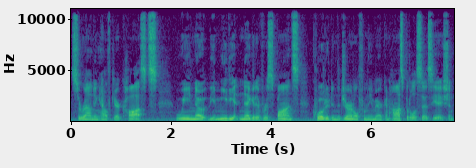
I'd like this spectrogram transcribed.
surrounding healthcare costs. We note the immediate negative response quoted in the journal from the American Hospital Association,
